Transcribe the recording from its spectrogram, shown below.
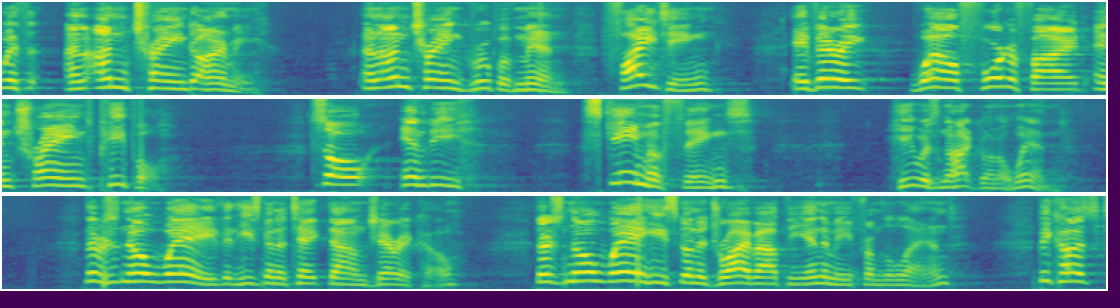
with an untrained army, an untrained group of men fighting a very well fortified and trained people. So in the scheme of things, he was not going to win. There's no way that he's going to take down Jericho. There's no way he's going to drive out the enemy from the land because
